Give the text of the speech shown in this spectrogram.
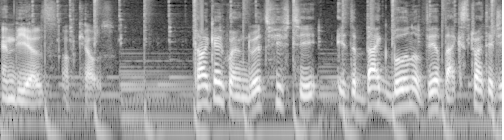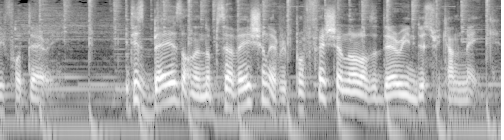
and the health of cows. Target 150 is the backbone of Virbac's strategy for dairy. It is based on an observation every professional of the dairy industry can make.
